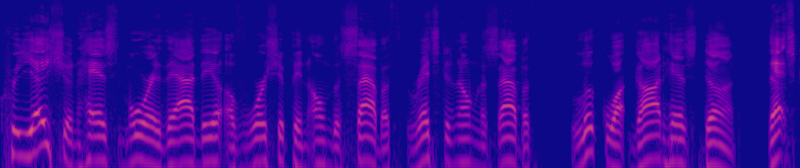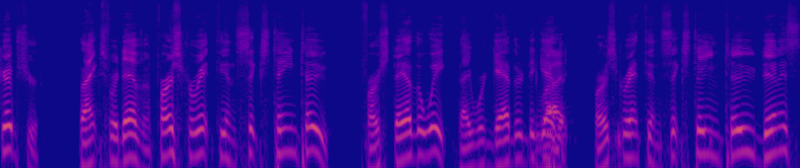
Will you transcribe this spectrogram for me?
Creation has more of the idea of worshiping on the Sabbath, resting on the Sabbath. Look what God has done. That scripture, thanks for Devin. 1 Corinthians 16 2, first day of the week, they were gathered together. Right. 1 Corinthians 16 2, Dennis.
